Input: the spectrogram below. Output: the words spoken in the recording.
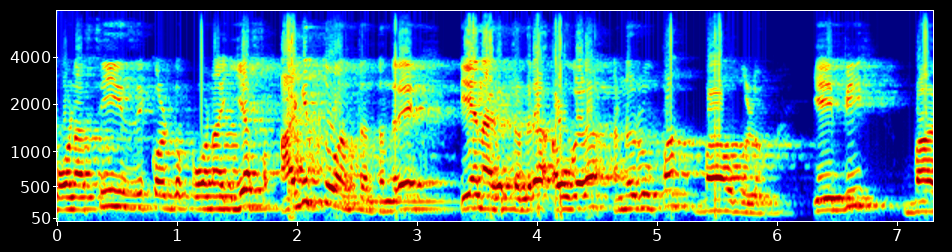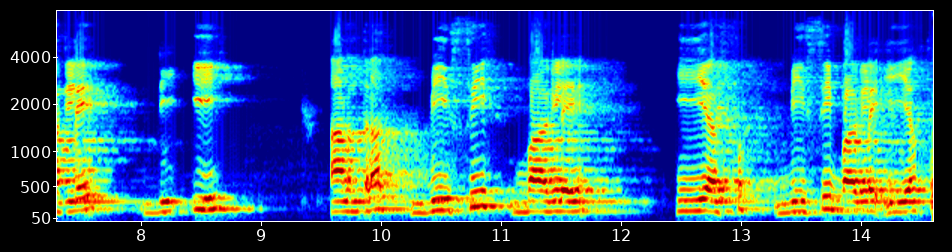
ಕೋನ ಸಿ ಇಸ್ ಈಕ್ವಲ್ ಟು ಕೋನ ಎಫ್ ಆಗಿತ್ತು ಅಂತಂತಂದ್ರೆ ಏನಾಗುತ್ತಂದ್ರೆ ಅವುಗಳ ಅನುರೂಪ ಬಾಹುಗಳು ಎ ಬಿ ಬಾಗ್ಲೆ ಡಿ ಇ ಆನಂತರ ಬಿ ಸಿ ಬಾಗ್ಲೆ ಇ ಎಫ್ ಬಿ ಸಿ ಬಾಗ್ಲೆ ಇ ಎಫ್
